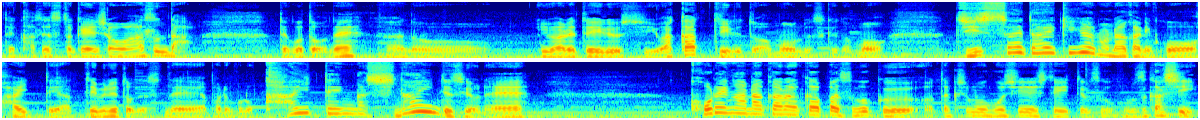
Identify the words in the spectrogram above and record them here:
で仮説と検証を回すんだってことをね、あの、言われているし、分かっているとは思うんですけども、実際大企業の中にこう入ってやってみるとですね、やっぱりこの回転がしないんですよね。これがなかなかやっぱりすごく私もご支援していてすごく難しい。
